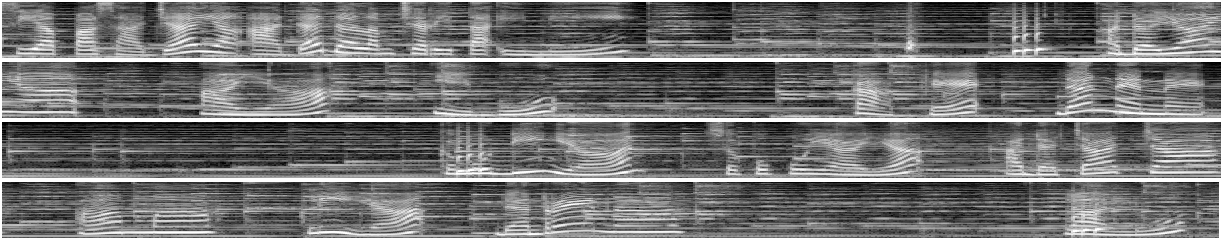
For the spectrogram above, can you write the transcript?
siapa saja yang ada dalam cerita ini? Ada Yaya, ayah, ibu, kakek, dan nenek. Kemudian sepupu Yaya ada Caca, Ama, Lia, dan Rena. Lalu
